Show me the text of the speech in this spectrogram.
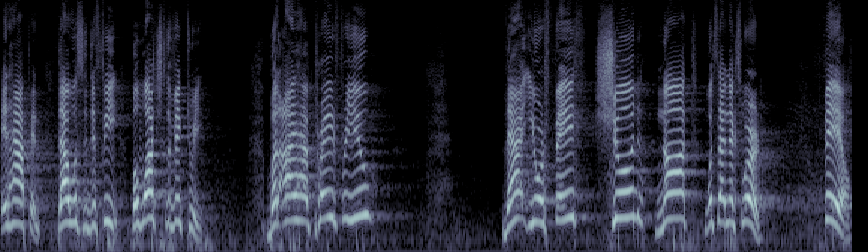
it happened. That was the defeat. But watch the victory. But I have prayed for you that your faith should not, what's that next word? Fail.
